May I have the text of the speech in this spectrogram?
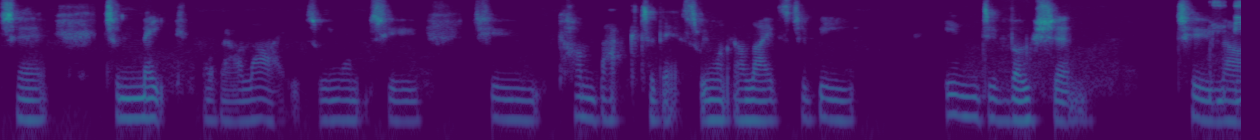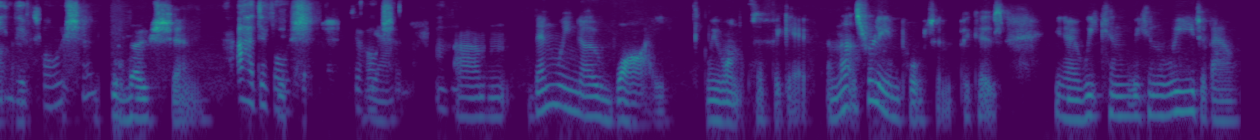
to to make of our lives. We want to to come back to this. We want our lives to be in devotion to love in devotion? devotion. Ah devotion. Devotion. Yeah. mm-hmm. um, then we know why we want to forgive. And that's really important because you know we can we can read about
